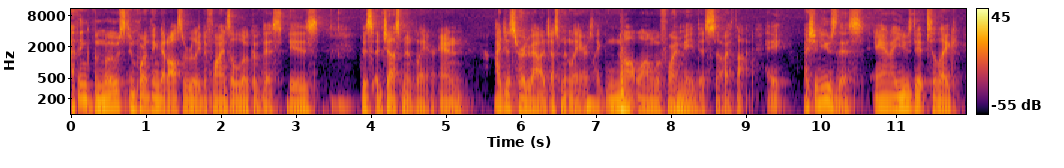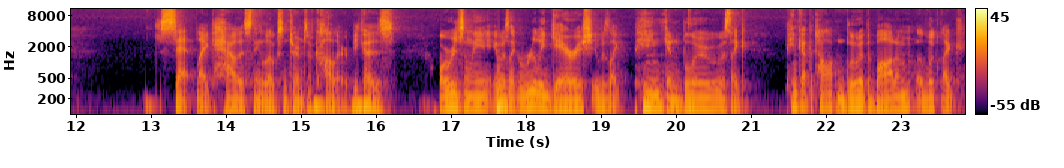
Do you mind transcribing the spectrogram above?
I think the most important thing that also really defines the look of this is this adjustment layer. And I just heard about adjustment layers like not long before I made this. So I thought, hey, I should use this. And I used it to like set like how this thing looks in terms of color because originally it was like really garish. It was like pink and blue. It was like pink at the top and blue at the bottom. It looked like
